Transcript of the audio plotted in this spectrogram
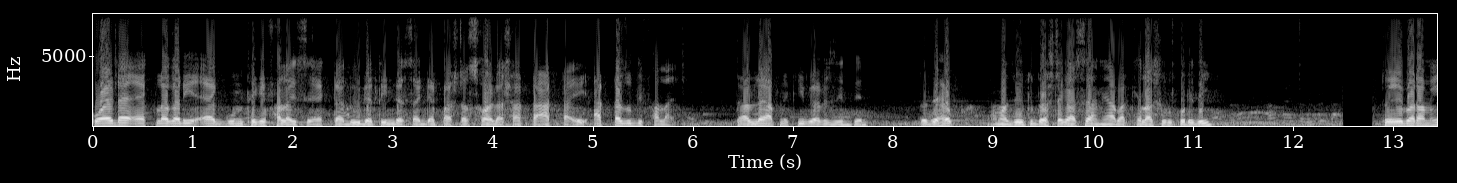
কয়টা এক লাগারই এক গুণ থেকে ফালাইছে? একটা দুইটা তিনটা চারটা পাঁচটা ছয়টা সাতটা আটটা। এই আটটা যদি ফালায়, তাহলে আপনি কীভাবে জিতবেন? তো যাই হোক, আমার যেহেতু দশ টাকা আছে, আমি আবার খেলা শুরু করে দিই। তো এবার আমি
